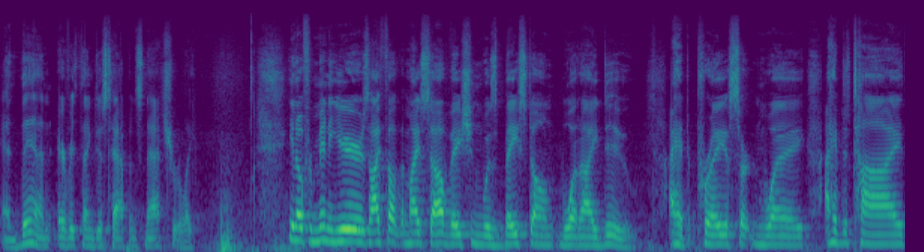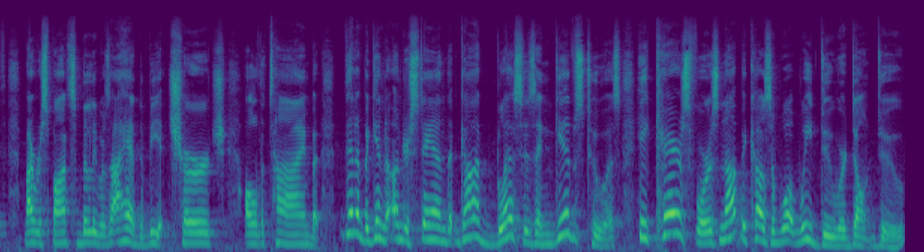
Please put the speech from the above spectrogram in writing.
And then everything just happens naturally. You know, for many years, I thought that my salvation was based on what I do. I had to pray a certain way. I had to tithe. My responsibility was I had to be at church all the time. But then I began to understand that God blesses and gives to us. He cares for us not because of what we do or don't do,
